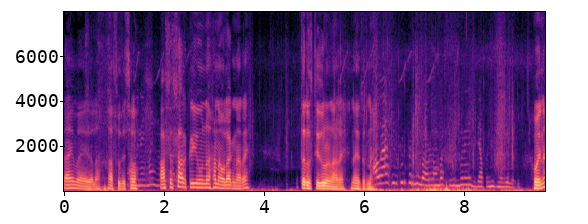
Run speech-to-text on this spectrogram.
टाइम आहे त्याला. असू दे चला. अजून एक महिना. असं सारखं येऊन हाणावं लागणार आहे. तरच ते जुळणार आहे नाहीतर नाही. अहो अशीच कुठं लिंबावर जाऊन बसते पण येते ती आपण इथनं गेलो की. होय ना?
